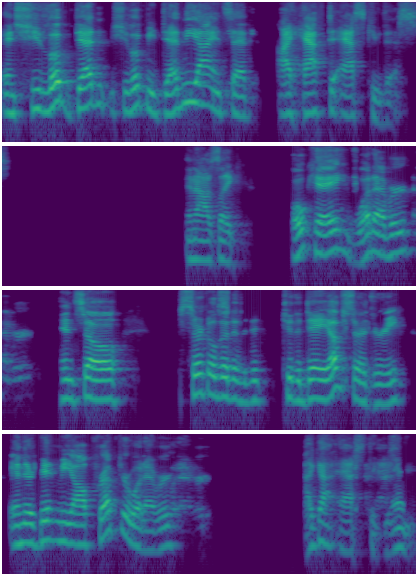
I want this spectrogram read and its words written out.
And she looked dead, she looked me dead in the eye and said, I have to ask you this. And I was like, okay, whatever. And so circled to the, to the day of surgery and they're getting me all prepped or whatever. I got asked again.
